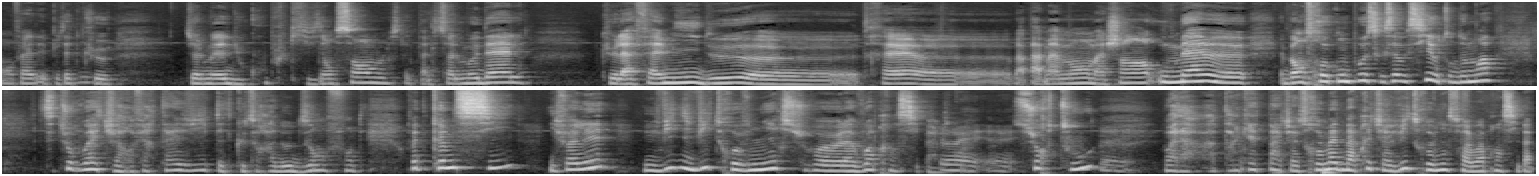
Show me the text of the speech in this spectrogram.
en fait et peut-être que déjà le modèle du couple qui vit ensemble c'est peut-être pas le seul modèle que la famille de euh, très euh, papa maman machin ou même euh, eh ben on se recompose que ça aussi autour de moi c'est toujours ouais tu vas refaire ta vie peut-être que tu auras d'autres enfants en fait comme si il fallait vite vite revenir sur euh, la voie principale quoi. Ouais, ouais. surtout ouais. Voilà t'inquiète pas tu vas te remettre mais après tu vas vite revenir sur la voie principale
